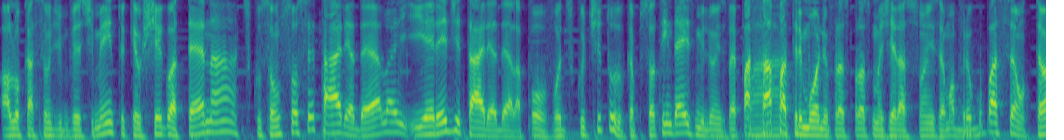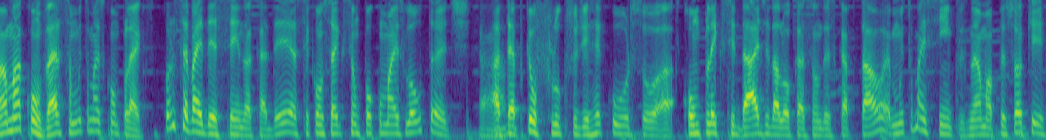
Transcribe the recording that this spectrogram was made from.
alocação de investimento, que eu chego até na discussão societária dela e hereditária dela. Pô, vou discutir tudo, porque a pessoa tem 10 milhões, vai passar Claro. patrimônio para as próximas gerações, é uma preocupação. Então é uma conversa muito mais complexa. Quando você vai descendo a cadeia, você consegue ser um pouco mais low touch. Tá. Até porque o fluxo de recurso, a complexidade da alocação desse capital é muito mais simples, né? Uma pessoa que,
